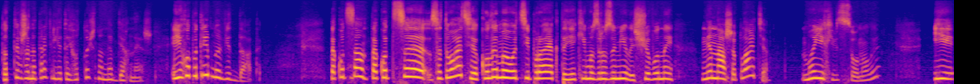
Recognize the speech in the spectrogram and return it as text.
то ти вже на третє літо його точно не вдягнеш. І його потрібно віддати. Так от, сам, так от це ситуація, коли ми оці проекти, які ми зрозуміли, що вони не наше плаття, ми їх відсунули. І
